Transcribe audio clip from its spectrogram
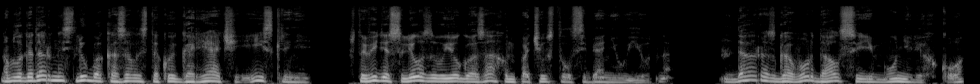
Но благодарность Любы оказалась такой горячей и искренней, что, видя слезы в ее глазах, он почувствовал себя неуютно. Да, разговор дался ему нелегко,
